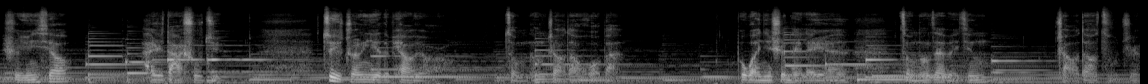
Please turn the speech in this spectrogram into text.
是云霄，还是大数据？最专业的票友总能找到伙伴。不管你是哪类人，总能在北京找到组织。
